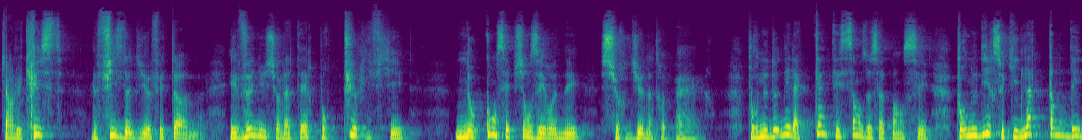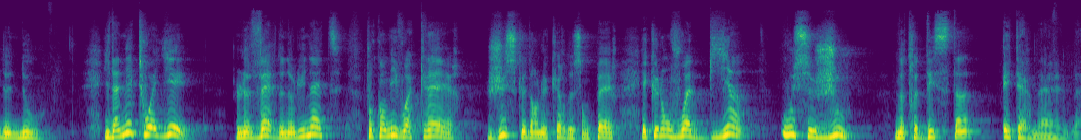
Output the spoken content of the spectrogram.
car le Christ, le Fils de Dieu fait homme, est venu sur la terre pour purifier nos conceptions erronées sur Dieu notre Père, pour nous donner la quintessence de sa pensée, pour nous dire ce qu'il attendait de nous. Il a nettoyé le verre de nos lunettes pour qu'on y voit clair jusque dans le cœur de son Père et que l'on voit bien où se joue notre destin éternel.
